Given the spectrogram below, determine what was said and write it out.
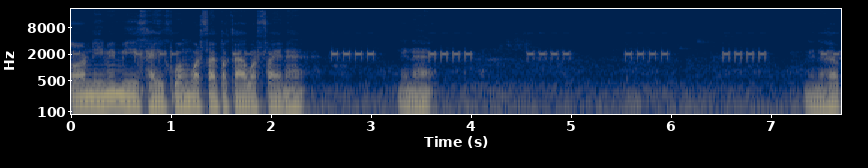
กรณีไม่มีไขควงวัดไฟปากกาวัดไฟนะฮะนี่นะฮะนี่นะครับ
